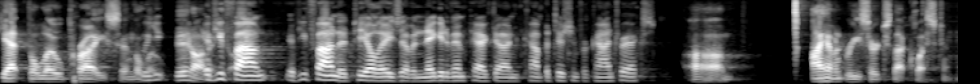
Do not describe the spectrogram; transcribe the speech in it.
get the low price and the low you, bid on if you job. found If you found that PLAs have a negative impact on competition for contracts? Um, I haven't researched that question.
